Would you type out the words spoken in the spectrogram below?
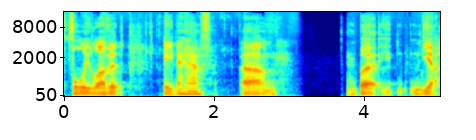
fully love it. Eight and a half. Um, but yeah,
